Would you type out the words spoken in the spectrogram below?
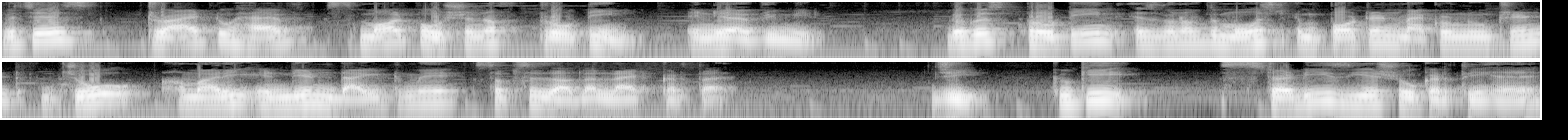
which is try to have small portion of protein in your every meal. Because protein is one of the most important macronutrient जो हमारी इंडियन डाइट में सबसे ज़्यादा लैक करता है। जी, क्योंकि स्टडीज़ ये शो करती हैं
